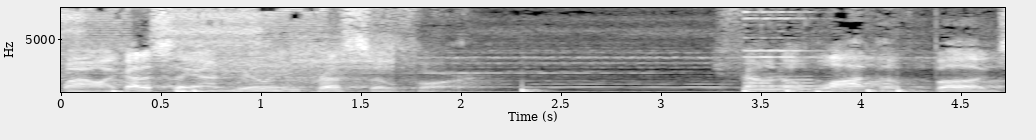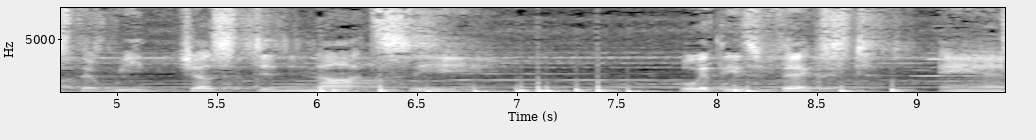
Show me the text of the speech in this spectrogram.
Wow, I gotta say, I'm really impressed so far. You found a lot of bugs that we just did not see. We'll get these fixed, and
